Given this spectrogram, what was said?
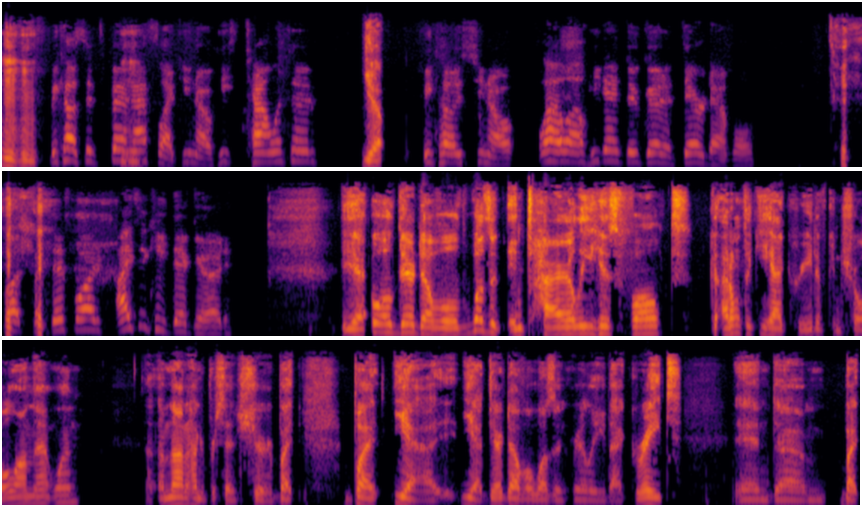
Mm-hmm. because it's Ben Mhm. Affleck. You know, he's talented. Yep. Because you know, well, well, he didn't do good at Daredevil, but but this one, I think he did good. Yeah, well, Daredevil wasn't entirely his fault. I don't think he had creative control on that one. I'm not 100% sure, but but yeah, yeah, Daredevil wasn't really that great and um but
